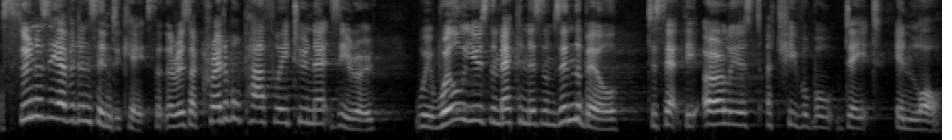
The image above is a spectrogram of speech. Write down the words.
As soon as the evidence indicates that there is a credible pathway to net zero, we will use the mechanisms in the bill to set the earliest achievable date in law.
